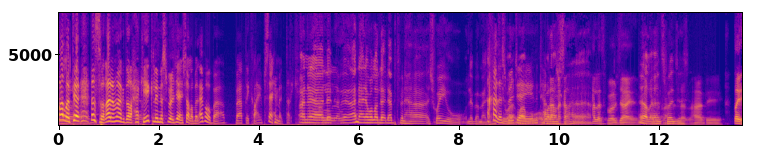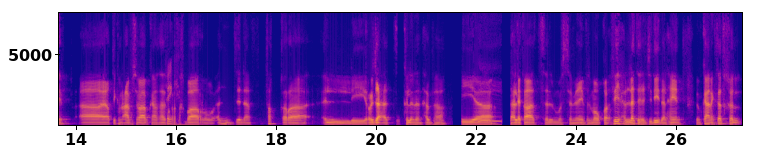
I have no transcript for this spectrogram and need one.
والله ت... اصبر أنا ما أقدر احكيك لأن الأسبوع الجاي إن شاء الله بلعبها وبعطيك رأيي بس الحين ما أقدر. أنا أنا أنا والله لعبت منها شوي ولعبه ما خلص الأسبوع الجاي خلنا- صح آه، الأسبوع الجاي يلا، عن الجاي. هذه طيب آه يعطيكم العافية شباب كانت هذه. فقرة الأخبار وعندنا فقرة اللي رجعت وكلنا نحبها هي تعليقات المستمعين في الموقع في حلته الجديدة الحين. بإمكانك تدخل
